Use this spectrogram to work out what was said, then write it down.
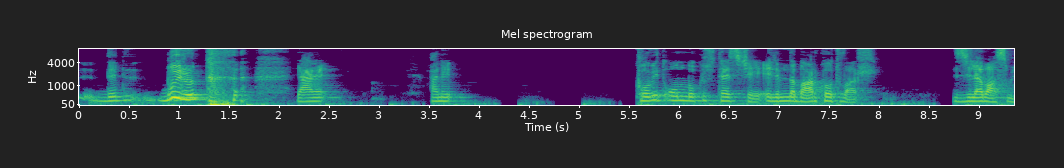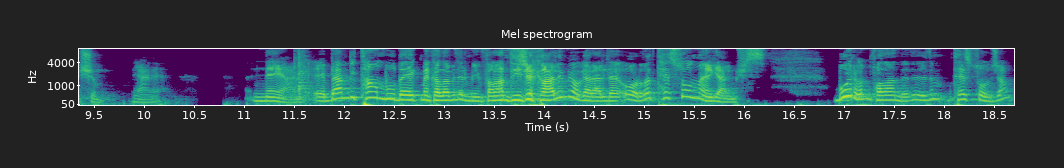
Dedi buyurun. yani hani Covid-19 test şeyi elimde barkod var. Zile basmışım yani. Ne yani? E, ben bir tam buğday ekmek alabilir miyim falan diyecek halim yok herhalde. Orada test olmaya gelmişiz. Buyurun falan dedi. Dedim test olacağım.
